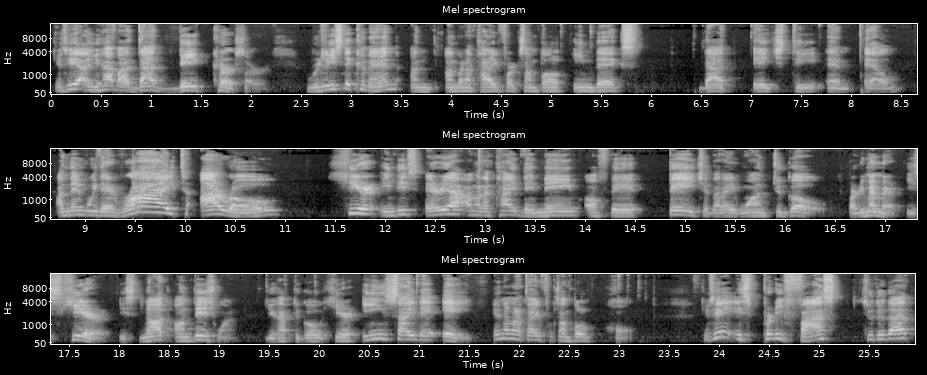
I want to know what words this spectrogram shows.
You can see, and you have a, that big cursor release the command and I'm gonna type for example index.html and then with the right arrow here in this area I'm gonna type the name of the page that I want to go. But remember it's here it's not on this one. You have to go here inside the A and I'm gonna type for example home. You see it's pretty fast to do that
